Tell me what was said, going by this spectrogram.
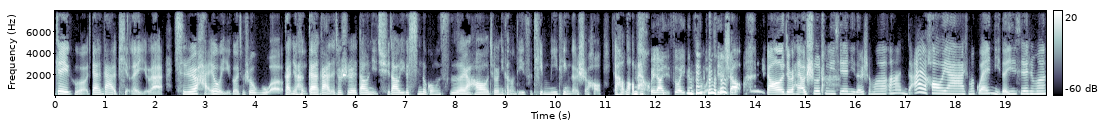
这个尴尬的品类以外，其实还有一个就是我感觉很尴尬的，就是当你去到一个新的公司，然后就是你可能第一次 team meeting 的时候，然后老板会让你做一个自我介绍，然后就是还要说出一些你的什么啊，你的爱好呀，什么关于你的一些什么，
